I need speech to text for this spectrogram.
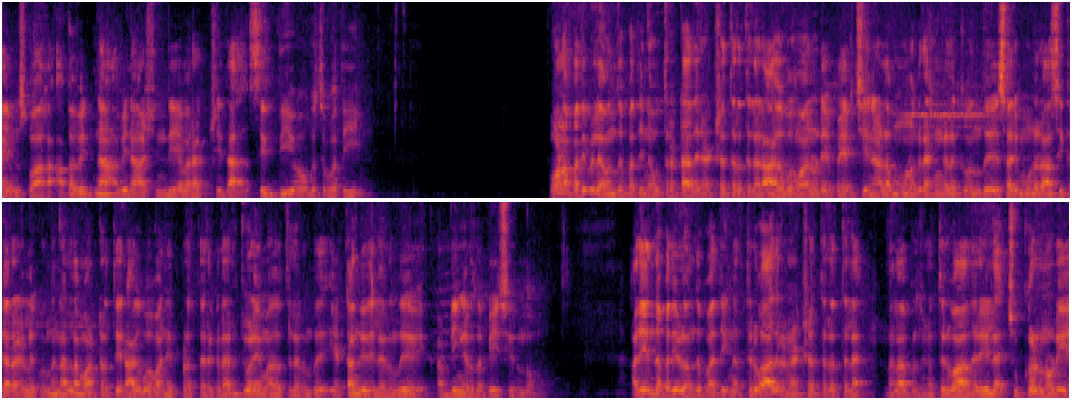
ஐம் ஸ்வாக அபவிக்னா அவிநாஷின் தேவரக்ஷிதா சித்தி யோக சுகதி போன பதிவில் வந்து பார்த்திங்கன்னா உத்திரட்டாதி நட்சத்திரத்தில் ராகு பகவானுடைய பயிற்சியினால் மூணு கிரகங்களுக்கு வந்து சாரி மூணு ராசிக்காரர்களுக்கு வந்து நல்ல மாற்றத்தை ராகு பகவான் ஏற்படுத்த இருக்கிறார். ஜூலை மாதத்திலிருந்து எட்டாம் தேதியிலிருந்து அப்படிங்கிறத பேசியிருந்தோம். அதே இந்த பதிவில் வந்து பார்த்திங்கன்னா திருவாதிரை நட்சத்திரத்தில் நல்லா பிரச்சனை திருவாதிரையில் சுக்கிரனுடைய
